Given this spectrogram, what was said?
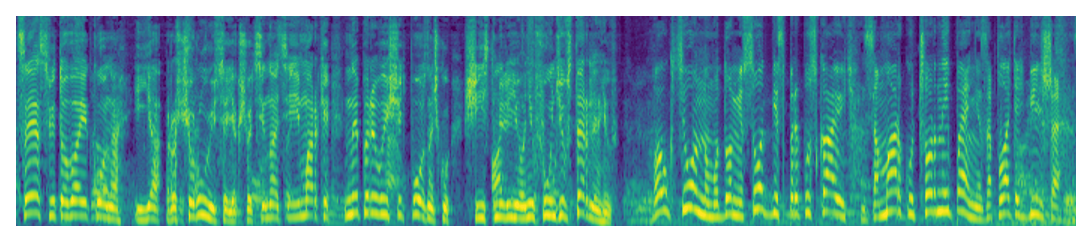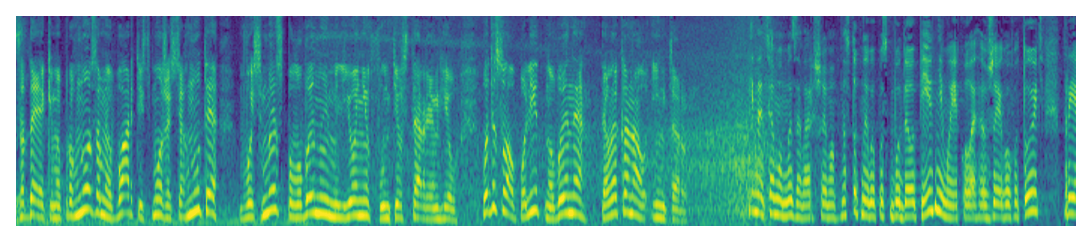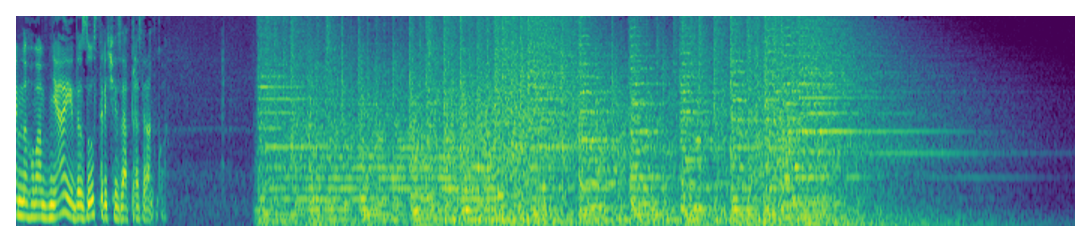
Це світова ікона, і я розчаруюся, якщо ціна цієї марки не перевищить позначку 6 мільйонів фунтів стерлінгів. В аукціонному домі Сотбіс припускають, за марку чорний пенні заплатять більше. За деякими прогнозами вартість може сягнути 8,5 мільйонів фунтів стерлінгів. Владислав Політ, новини, телеканал Інтер. І на цьому ми завершуємо. Наступний випуск буде о півдні. Мої колеги вже його готують. Приємного вам дня і до зустрічі завтра зранку.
